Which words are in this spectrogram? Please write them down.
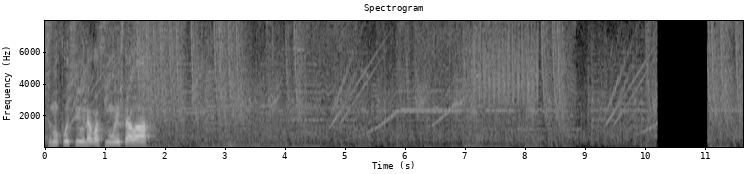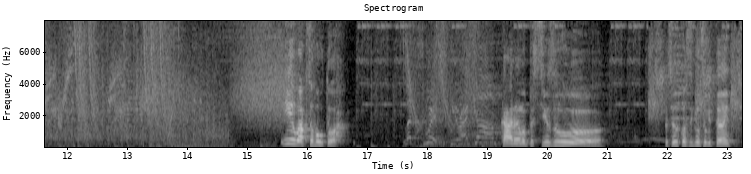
Se não fosse o negocinho extra lá. E o Axel voltou. Caramba, eu preciso. Preciso conseguir um subtanque.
